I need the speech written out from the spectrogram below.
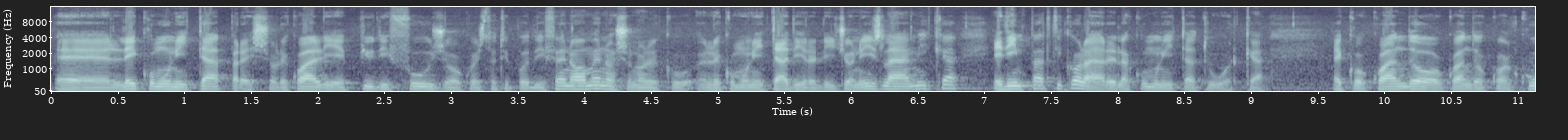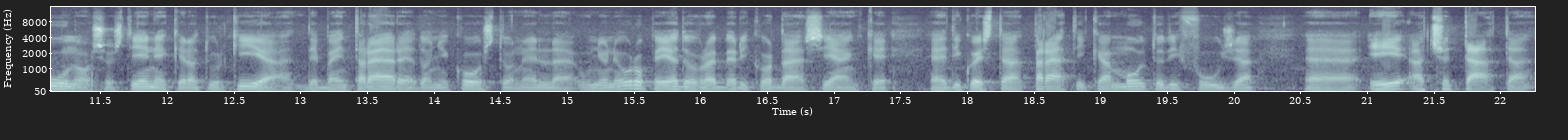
Eh, le comunità presso le quali è più diffuso questo tipo di fenomeno sono le, le comunità di religione islamica ed in particolare la comunità turca. Ecco, quando, quando, qualcuno sostiene che la Turchia debba entrare ad ogni costo nell'Unione Europea dovrebbe ricordarsi anche eh, di questa pratica molto diffusa eh, e accettata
